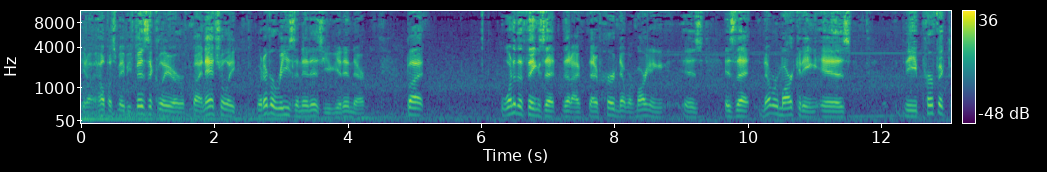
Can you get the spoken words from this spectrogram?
you know help us maybe physically or financially whatever reason it is you get in there. But one of the things that, that I've that I've heard network marketing is is that network marketing is the perfect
